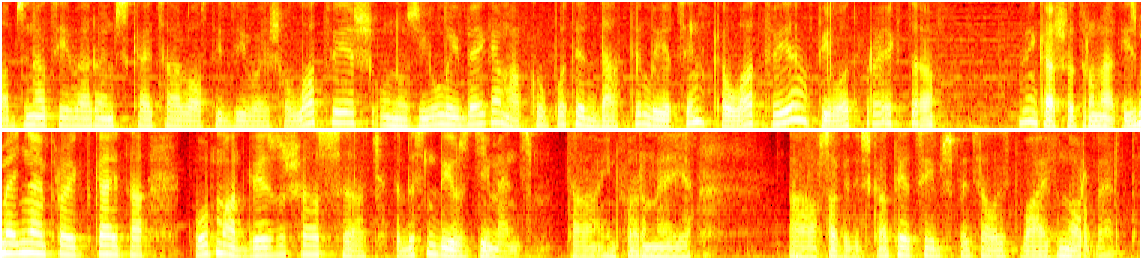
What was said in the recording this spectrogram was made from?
Apzināts ievērojams skaits ārvalstī dzīvojošo latviešu, un uz jūlija beigām apkopotie dati liecina, ka Latvijā pilotprojektā vienkāršot runāt, izmēģinājumu projektu gaitā Kopumā atgriezušās 42 ģimenes. Tā informēja sabiedriskā attiecību speciāliste Vaiva Norberta.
